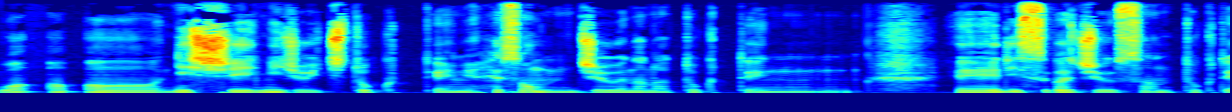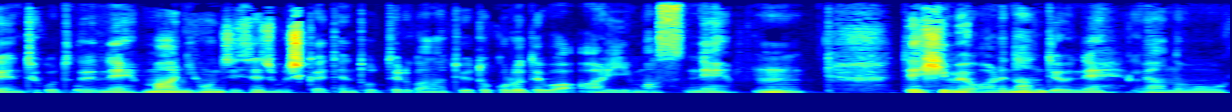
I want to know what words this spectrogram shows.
は、ああ西21得点、ヘソン17得点、えー、エリスが13得点ということでね、まあ日本人選手もしっかり点取ってるかなというところではありますね。うん。で、姫はあれなんだよね。あの、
